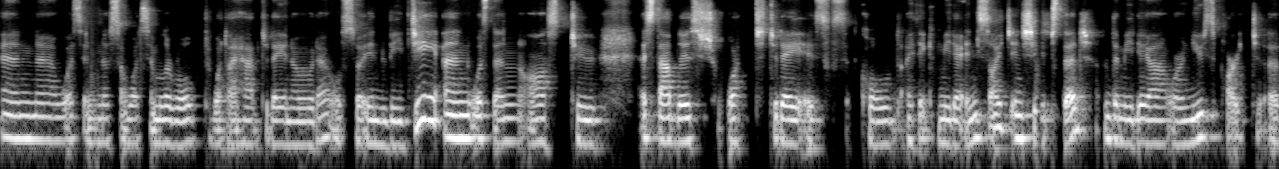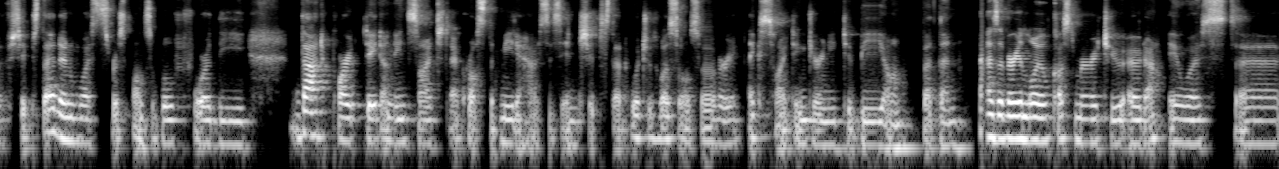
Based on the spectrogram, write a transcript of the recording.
and uh, was in a somewhat similar role to what I have today in Oda, also in VG, and was then asked to establish what today is called, I think, Media Insight in Schibsted, the media or news part of Schibsted, and was responsible for the that part data and insight across the media houses in Schibsted, which was also a very exciting journey to be on. But then, as a very loyal customer to Oda, it was uh,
